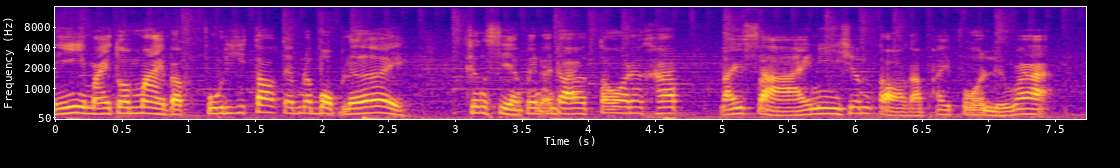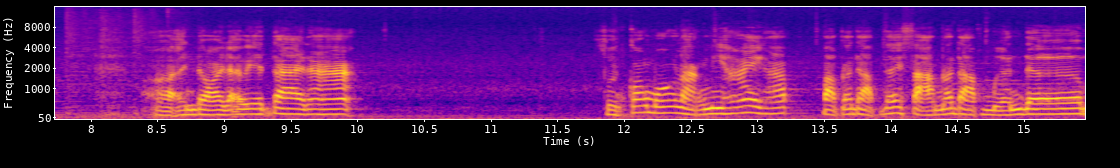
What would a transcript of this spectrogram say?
นี่ไมค์ตัวใหม่แบบ Full Digital เต็มระบบเลย เครื่องเสียงเป็น Android Auto นะครับไร้สายนี่เชื่อมต่อกับ iPhone หรือว่า Android และ iOS ได้นะฮะ ส่วนกล้องมองหลังมีให้ครับ ปรับระดับได้ 3 ระดับเหมือนเดิม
